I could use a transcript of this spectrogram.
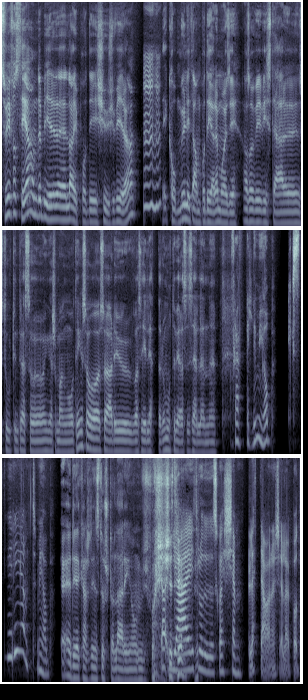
Så vi får se om det blir eh, livepod i 2024. Mhm. Det kommer jo litt an på dere, må jeg si. Altså, hvis det er stort interesse og engasjement, og ting, så, så er det jo si, lettere å motivere seg selv enn eh, For det er veldig mye jobb. Ekstremt mye jobb. Er det kanskje din største læring om for Ja, 2023? jeg trodde det skulle være kjempelett jeg å arrangere livepod.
